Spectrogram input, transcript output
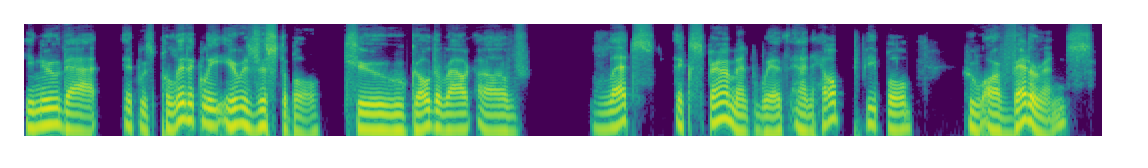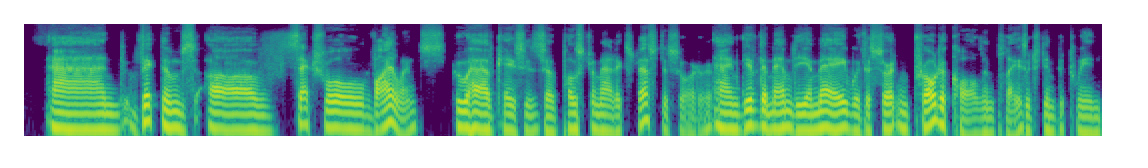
He knew that it was politically irresistible to go the route of let's experiment with and help people who are veterans and victims of sexual violence who have cases of post traumatic stress disorder and give them MDMA with a certain protocol in place, which in between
